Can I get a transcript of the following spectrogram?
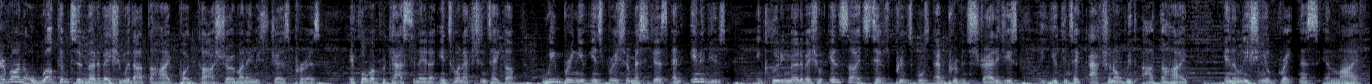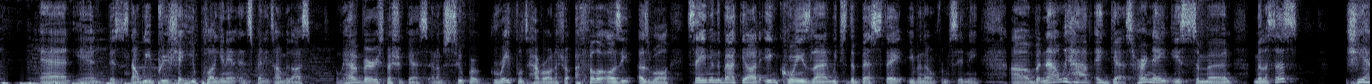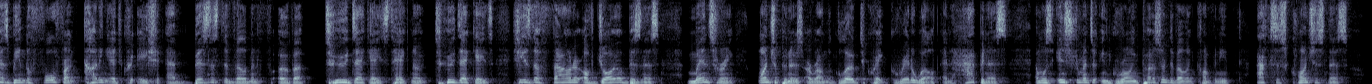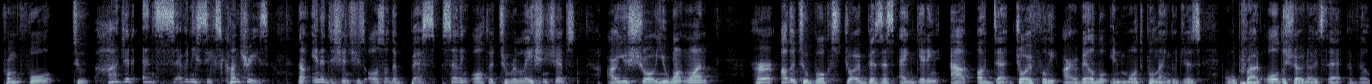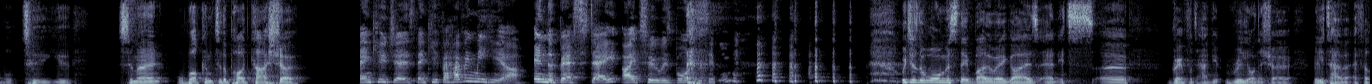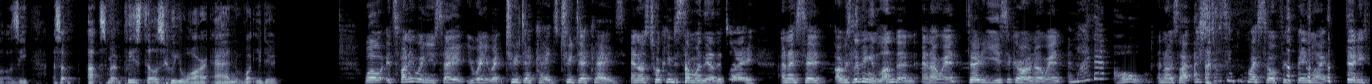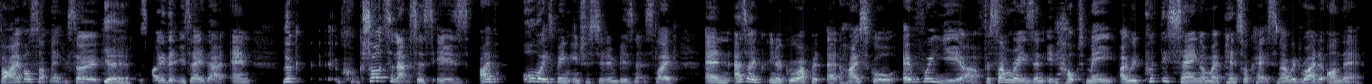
Hi everyone, welcome to Motivation Without the Hype podcast show. My name is Jez Perez, a former procrastinator into an action taker. We bring you inspirational messages and interviews, including motivational insights, tips, principles, and proven strategies that you can take action on without the hype in unleashing your greatness in life and in business. Now, we appreciate you plugging in and spending time with us. And we have a very special guest, and I'm super grateful to have her on the show, a fellow Aussie as well. Same in the backyard in Queensland, which is the best state, even though I'm from Sydney. Uh, but now we have a guest. Her name is Simone Milasas. She has been the forefront cutting edge creation and business development for over two decades. Take note, two decades. She is the founder of Joy of Business, mentoring entrepreneurs around the globe to create greater wealth and happiness and was instrumental in growing personal development company Access Consciousness from four to 176 countries. Now, in addition, she's also the best selling author to relationships. Are you sure you want one? Her other two books, Joy of Business and Getting Out of Debt Joyfully, are available in multiple languages and we'll provide all the show notes there available to you. Simone, welcome to the podcast show. Thank you, Jez. Thank you for having me here in the best state. I too was born in Sydney. which is the warmest state, by the way, guys. And it's so grateful to have you really on the show, really to have a, a fellow Aussie. So, uh, please tell us who you are and what you do. Well, it's funny when you say you when you went two decades, two decades. And I was talking to someone the other day and I said, I was living in London and I went 30 years ago and I went, am I that old? And I was like, I still think of myself as being like 35 or something. So yeah, it's funny that you say that. And look, short synopsis is I've always been interested in business. Like, and as I, you know, grew up at, at high school, every year, for some reason, it helped me. I would put this saying on my pencil case and I would write it on there.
